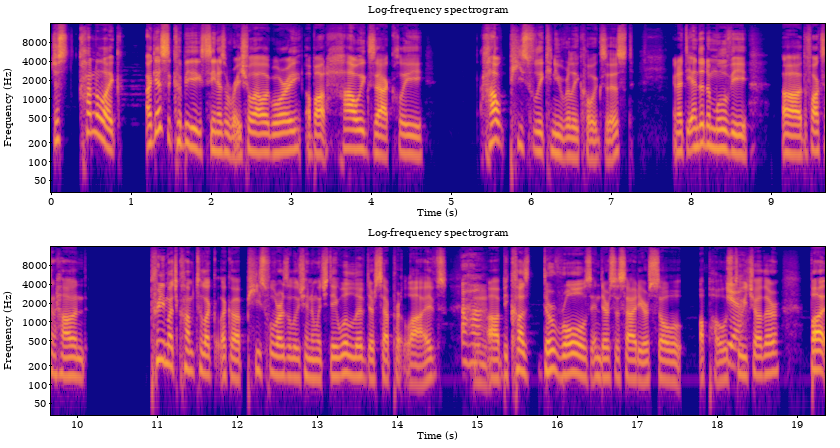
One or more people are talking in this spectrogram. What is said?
just kind of like i guess it could be seen as a racial allegory about how exactly how peacefully can you really coexist and at the end of the movie uh the fox and hound pretty much come to like like a peaceful resolution in which they will live their separate lives Uh-huh. Mm. uh because their roles in their society are so opposed to each other but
